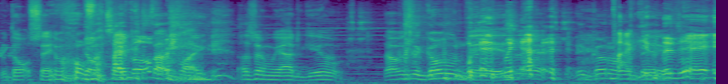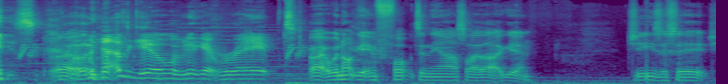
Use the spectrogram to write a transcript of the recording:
We don't save over. Don't save over. That's like that's when we had guilt. That was the gold days. isn't had- it? the good Back old in the days. days Right, when we had guilt, we didn't get raped. Right, we're not getting fucked in the ass like that again. Jesus H.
